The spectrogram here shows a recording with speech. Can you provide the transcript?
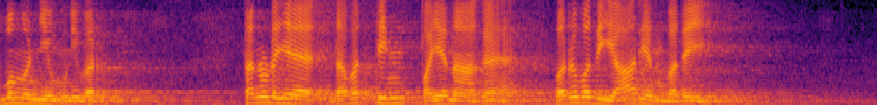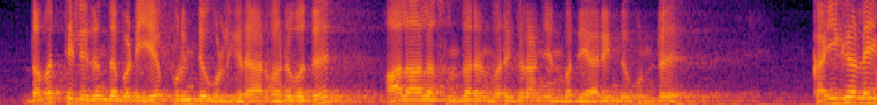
உபமன்ய முனிவர் தன்னுடைய தவத்தின் பயனாக வருவது யார் என்பதை தவத்தில் இருந்தபடியே புரிந்து கொள்கிறார். வருவது ஆளால சுந்தரன் வருகிறான் என்பதை அறிந்து கொண்டு கைகளை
